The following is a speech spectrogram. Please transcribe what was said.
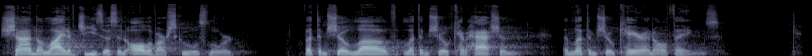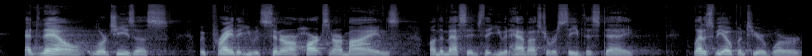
shine the light of Jesus in all of our schools, Lord. Let them show love, let them show compassion, and let them show care in all things. And now, Lord Jesus, we pray that you would center our hearts and our minds on the message that you would have us to receive this day. Let us be open to your word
